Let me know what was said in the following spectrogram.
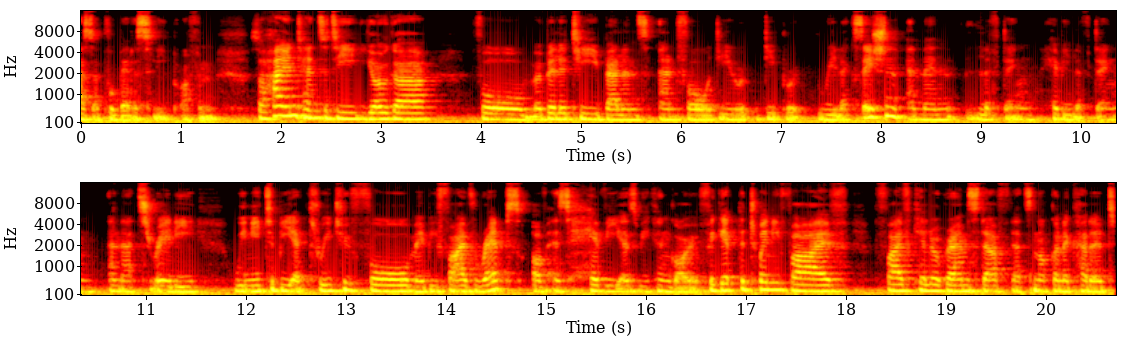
us up for better sleep often. So high intensity yoga for mobility, balance, and for de- deeper relaxation, and then lifting, heavy lifting. And that's really, we need to be at three to four, maybe five reps of as heavy as we can go. Forget the 25, five kilogram stuff, that's not going to cut it.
